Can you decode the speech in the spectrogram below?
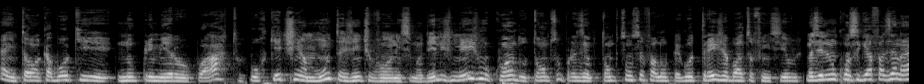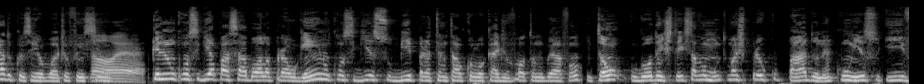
É, então acabou que no primeiro quarto, porque tinha muita gente voando em cima deles, mesmo quando o Thompson, por exemplo, Thompson você falou, pegou três rebotes ofensivos, mas ele não conseguia fazer nada com esse rebote ofensivo. Não, é. Porque ele não conseguia passar a bola para alguém, não conseguia subir para tentar colocar de volta no garrafão. Então, o Golden State estava muito mais preocupado, né, com isso e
